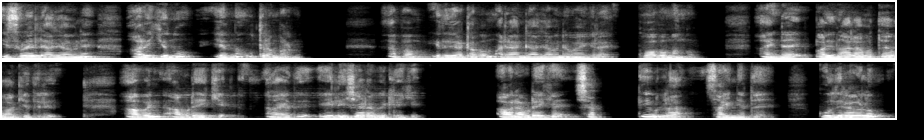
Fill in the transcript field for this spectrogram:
ഇസ്രയേൽ രാജാവിനെ അറിയിക്കുന്നു എന്ന് ഉത്തരം പറഞ്ഞു. അപ്പം ഇത് കേട്ടപ്പം അരാൻ രാജാവിന് ഭയങ്കര കോപം വന്നു. അതിന്റെ പതിനാലാമത്തെ വാക്യത്തിൽ അവൻ അവിടേക്ക് അതായത് എലീശയുടെ വീട്ടിലേക്ക് അവൻ അവിടേക്ക് ശക്തിയുള്ള സൈന്യത്തെ കുതിരകളും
